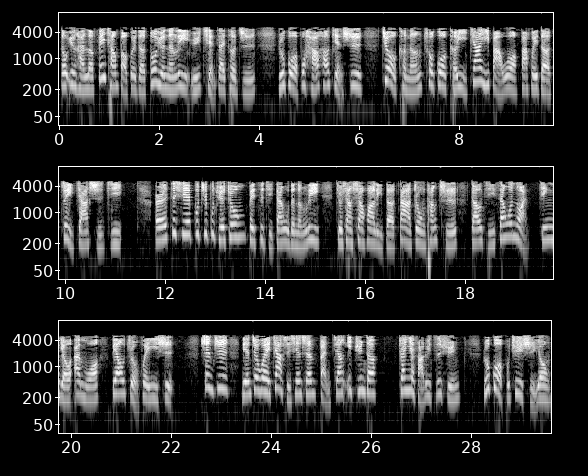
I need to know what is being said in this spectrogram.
都蕴含了非常宝贵的多元能力与潜在特质，如果不好好检视，就可能错过可以加以把握发挥的最佳时机。而这些不知不觉中被自己耽误的能力，就像笑话里的大众汤匙、高级三温暖、精油按摩、标准会议室，甚至连这位驾驶先生反将一军的专业法律咨询，如果不去使用，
